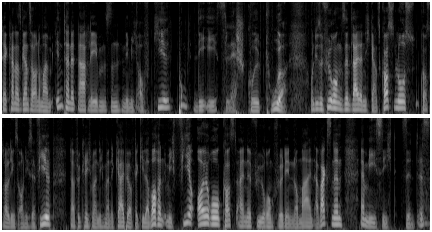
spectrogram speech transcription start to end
der kann das Ganze auch nochmal im Internet nachlesen, nämlich auf kiel.de slash Kultur. Und diese Führungen sind leider nicht ganz kostenlos, kosten allerdings auch nicht sehr viel. Dafür kriegt man nicht mal eine Kneipe auf der Kieler Woche. Nämlich 4 Euro kostet eine Führung für den normalen Erwachsenen. Ermäßigt sind es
